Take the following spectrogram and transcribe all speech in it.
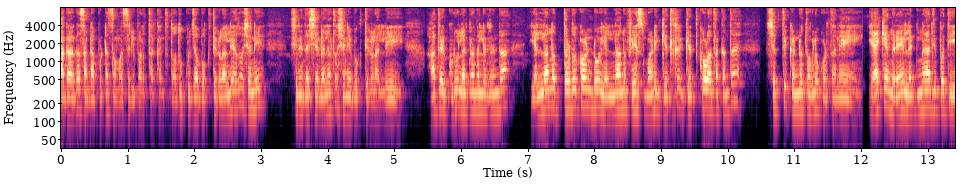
ಆಗಾಗ ಸಣ್ಣ ಪುಟ್ಟ ಸಮಸ್ಯೆಗಳು ಬರ್ತಕ್ಕಂಥದ್ದು. ಅದು ಕುಜ ಭಕ್ತಿಗಳಲ್ಲಿ, ಅದು ಶನಿ ಶನಿ ದಶೆಗಳಲ್ಲಿ ಅಥವಾ ಶನಿ ಭುಕ್ತಿಗಳಲ್ಲಿ. ಆದರೆ ಗುರು ಲಗ್ನದಲ್ಲಿರೋದ್ರಿಂದ ಎಲ್ಲನೂ ತಡೆದುಕೊಂಡು ಎಲ್ಲನೂ ಫೇಸ್ ಮಾಡಿ ಗೆದ್ ಗೆದ್ಕೊಳ್ಳತಕ್ಕಂಥ ಶಕ್ತಿ ಖಂಡಿತವಾಗ್ಲೂ ಕೊಡ್ತಾನೆ. ಯಾಕೆಂದರೆ ಲಗ್ನಾಧಿಪತಿ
